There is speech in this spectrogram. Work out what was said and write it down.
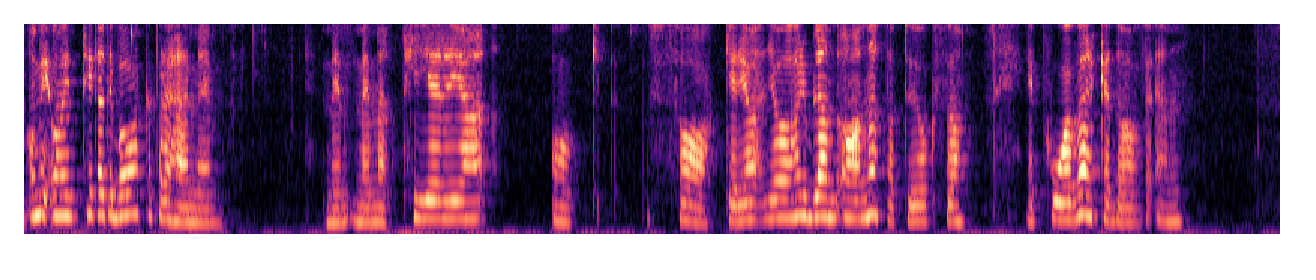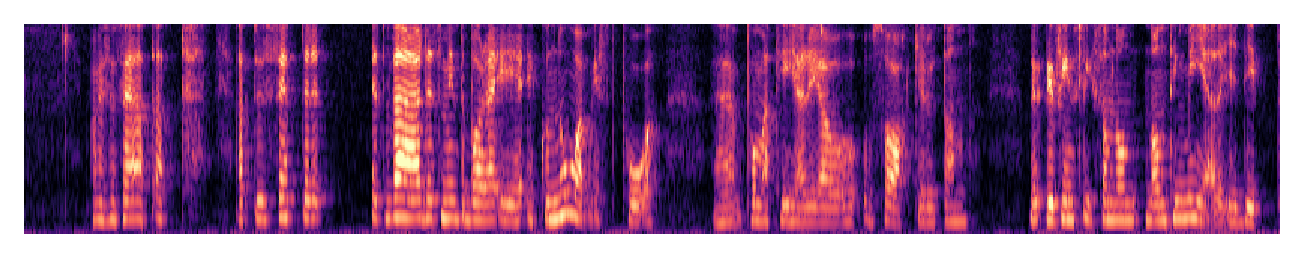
om vi, om vi tittar tillbaka på det här med, med, med materia och saker. Jag, jag har ibland anat att du också är påverkad av en... Vad ska jag säga? Att, att, att du sätter ett värde som inte bara är ekonomiskt på, eh, på materia och, och saker utan det, det finns liksom någon, någonting mer i ditt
